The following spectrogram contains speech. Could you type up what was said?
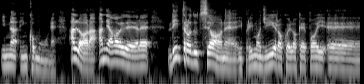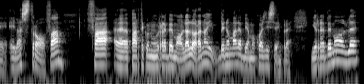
in, in comune. Allora, andiamo a vedere l'introduzione, il primo giro, quello che poi è, è la strofa fa eh, parte con un re bemolle. Allora, noi bene o male abbiamo quasi sempre il re bemolle,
